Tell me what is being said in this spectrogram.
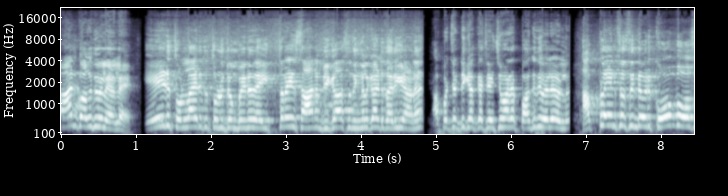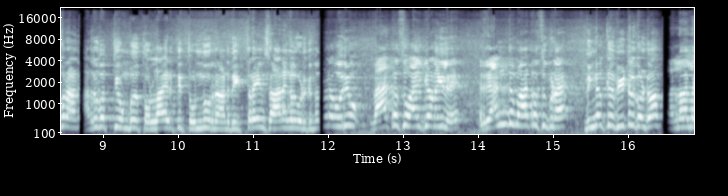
ഫാൻ പകുതി വില അല്ലേ? ഏഴ് തൊള്ളായിരത്തി തൊണ്ണൂറ്റി ഒമ്പതിന് ഇത്രയും സാധനം വികാസ് നിങ്ങൾക്കായിട്ട് തരികയാണ്. അപ്പച്ചട്ടിക്കൊക്കെ ചേച്ചിമാരെ പകുതി വിലയുള്ളൂ അപ്ലയൻസസിന്റെ ഒരു കോംബോ ഓഫറാണ്. അറുപത്തി ഒമ്പത് തൊള്ളായിരത്തി തൊണ്ണൂറിനാണ് ഇത് ഇത്രയും സാധനങ്ങൾ കൊടുക്കുന്നത്. ഇവിടെ ഒരു മാട്രസ് വാങ്ങിക്കുകയാണെങ്കിൽ രണ്ട് മാട്രസും കൂടെ നിങ്ങൾക്ക് വീട്ടിൽ കൊണ്ടുപോകാം. നല്ല നല്ല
